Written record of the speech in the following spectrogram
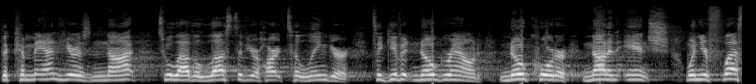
The command here is not to allow the lust of your heart to linger, to give it no ground, no quarter, not an inch. When your flesh,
